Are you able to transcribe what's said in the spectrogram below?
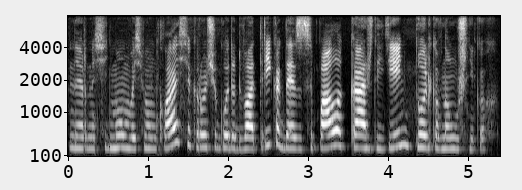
наверное, седьмом-восьмом классе, короче, года два-три, когда я засыпала каждый день только в наушниках.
